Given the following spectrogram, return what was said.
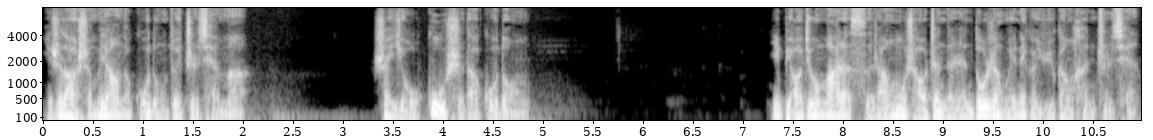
你知道什么样的古董最值钱吗？是有故事的古董。你表舅妈的死让木勺镇的人都认为那个鱼缸很值钱，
